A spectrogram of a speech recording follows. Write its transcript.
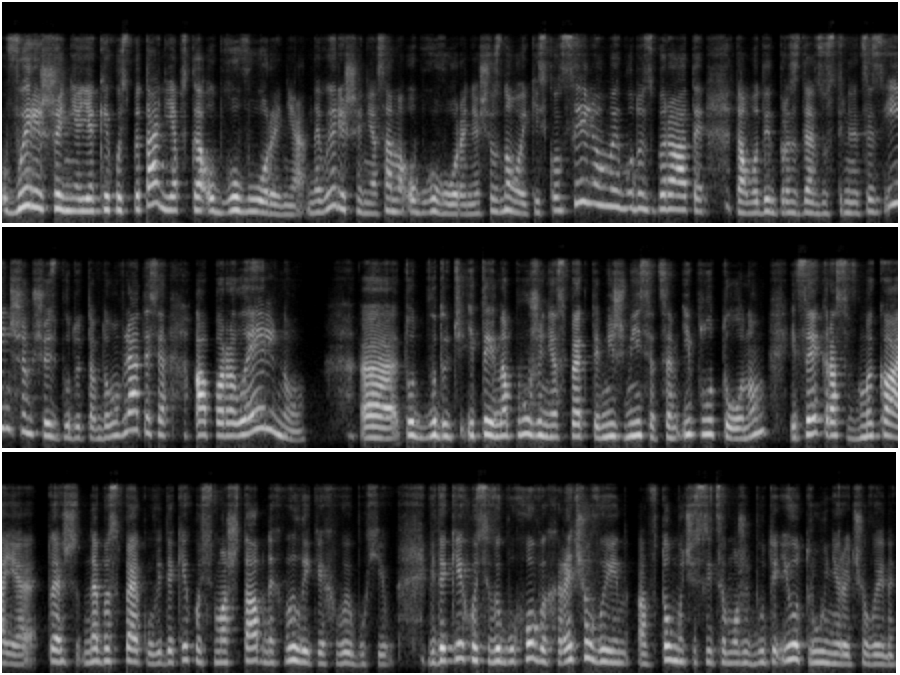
вирішення якихось питань, я б сказала, обговорення, не вирішення, а саме обговорення, що знову якісь консиліуми будуть збирати, там один президент зустрінеться з іншим, щось будуть там домовлятися, а паралельно Тут будуть іти напружені аспекти між місяцем і Плутоном, і це якраз вмикає теж небезпеку від якихось масштабних великих вибухів, від якихось вибухових речовин, а в тому числі це можуть бути і отруйні речовини.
